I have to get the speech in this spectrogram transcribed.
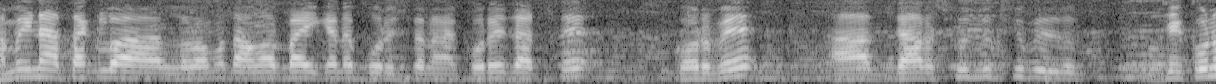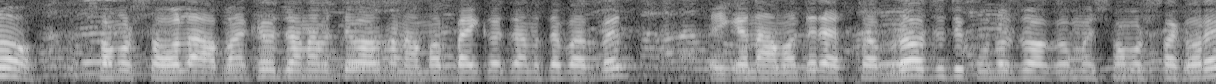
আমি না থাকলেও আল্লাহ রহমত আমার ভাই এখানে পরিচালনা করে যাচ্ছে, করবে। আর যার সুযোগ সুবিধা, যে কোনো সমস্যা হলে আমাকেও জানাতে পারবেন, আমার বাইকেও জানাতে পারবেন। এখানে আমাদের স্টাফরাও যদি কোনো রকমের সমস্যা করে,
